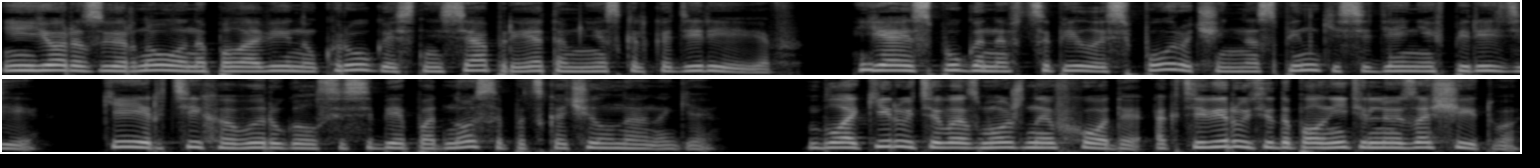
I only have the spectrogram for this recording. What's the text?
Ее развернуло наполовину круга, снеся при этом несколько деревьев. Я испуганно вцепилась в поручень на спинке сиденья впереди. Кейр тихо выругался себе под нос и подскочил на ноги. «Блокируйте возможные входы, активируйте дополнительную защиту,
